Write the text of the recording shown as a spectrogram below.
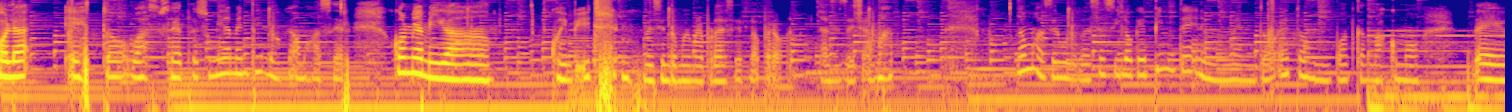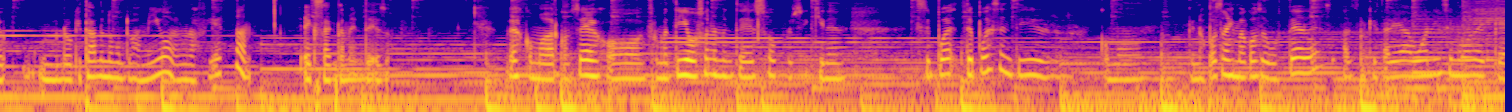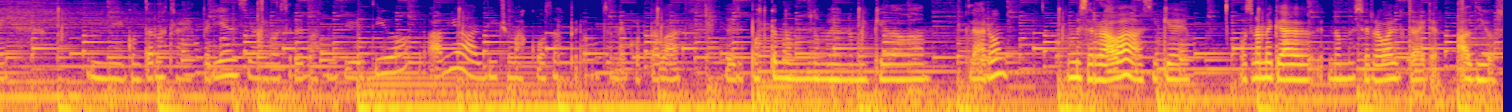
Hola, esto va a ser resumidamente lo que vamos a hacer con mi amiga Queen Beach. Me siento muy mal por decirlo, pero así se llama. Vamos a hacer boludeces y lo que pinte en el momento. Esto es un podcast más como de lo que estás hablando con tus amigos en una fiesta. Exactamente eso. No es como dar consejos informativos, solamente eso, por si quieren. Se puede, te puedes sentir como que nos pasa la misma cosa que ustedes, así que estaría buenísimo de que de contar nuestras experiencias, va a ser bastante divertido. Había dicho más cosas, pero se me cortaba el podcast, no, no, me, no me quedaba claro, no me cerraba, así que, o sea, no me quedaba, no me cerraba el trailer. Adiós.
